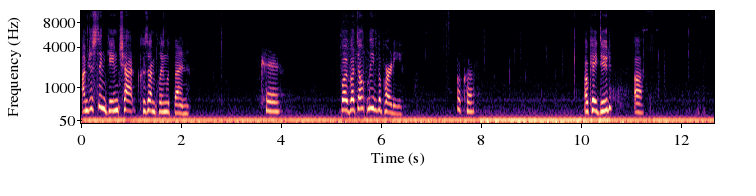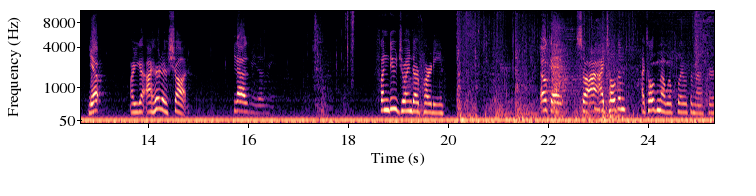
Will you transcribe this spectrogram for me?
I'm just in game chat because I'm playing with Ben. Okay. But but don't leave the party. Okay. Okay, dude. Uh, Yep. Are you? I heard a shot. That was me, that was me. Fundu joined our party, Okay. so I, I told him. I told him that we'll play with him after.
